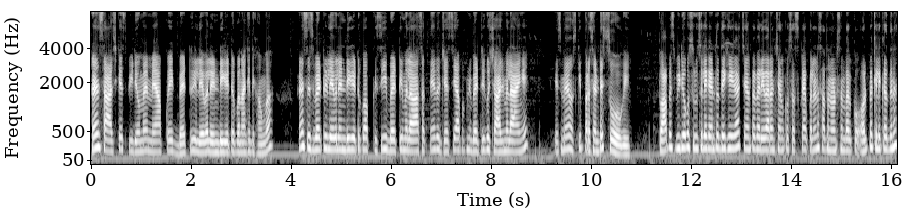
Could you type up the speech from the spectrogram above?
फ्रेंड्स आज के इस वीडियो में मैं आपको एक बैटरी लेवल इंडिकेटर बना के दिखाऊँगा। फ्रेंड्स इस बैटरी लेवल इंडिकेटर को आप किसी भी बैटरी में लगा सकते हैं तो जैसे आप अपनी बैटरी को चार्ज में लगाएँगे, इसमें उसकी परसेंटेज शो होगी। तो आप इस वीडियो को शुरू से लेकर तो देखिएगा। चैनल पर पहली बार चैनल को सब्सक्राइब कर लेना, साथ नोटिस नंबर को ऑल पर क्लिक कर देना,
